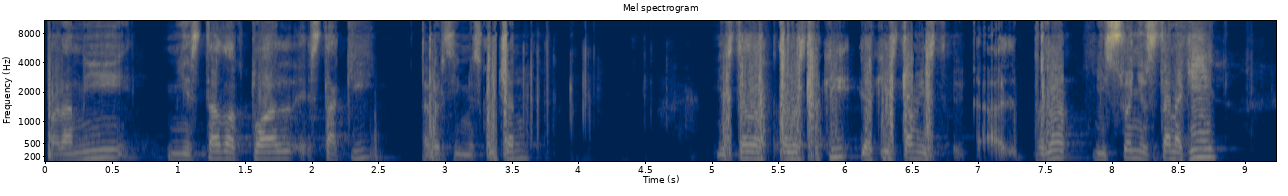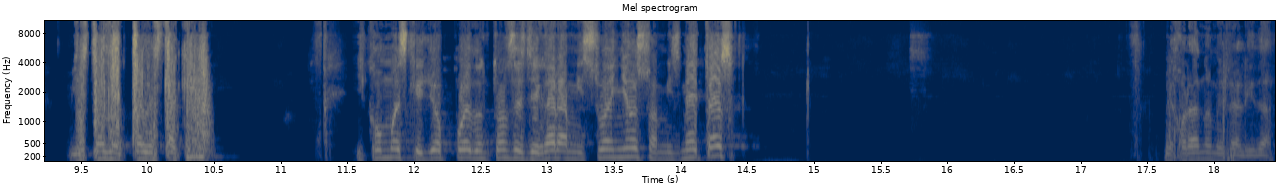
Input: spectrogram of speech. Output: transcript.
para mí mi estado actual está aquí. A ver si me escuchan. Mi estado actual está aquí y aquí está mis, ah, perdón, mis sueños están aquí, mi estado actual está aquí. ¿Y cómo es que yo puedo entonces llegar a mis sueños o a mis metas? Mejorando mi realidad,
